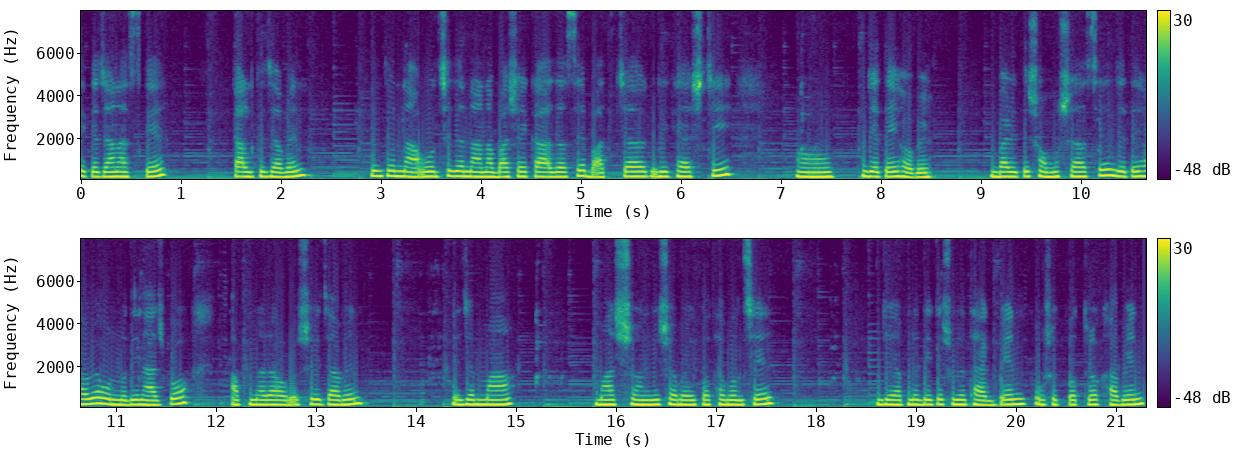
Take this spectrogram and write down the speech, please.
থেকে যান আজকে, কালকে যাবেন। কিন্তু না, বলছে যে নানা বাসায় কাজ আছে, বাচ্চা রেখে আসছি। যেতেই হবে। বাড়িতে সমস্যা আছে, যেতেই হবে। অন্যদিন আসব। আপনারা অবশ্যই যাবেন। এই যে মা মার সঙ্গে সবাই কথা বলছে যে আপনি দেখে শুনে থাকবেন, ওষুধপত্র খাবেন।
